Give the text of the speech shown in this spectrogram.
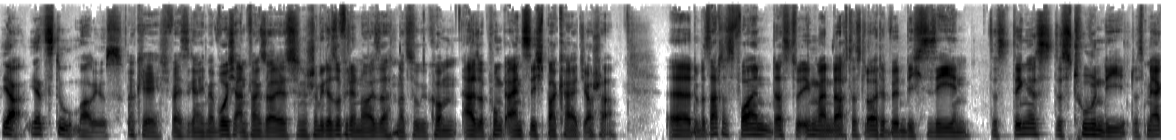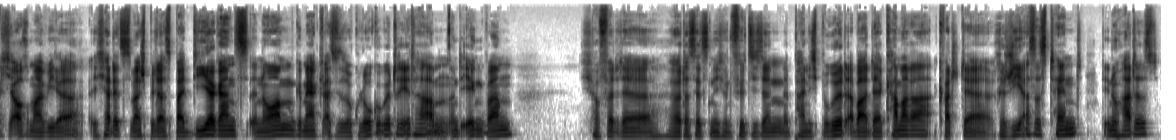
Ja, jetzt du, Marius. Okay, ich weiß gar nicht mehr, wo ich anfangen soll. Jetzt sind schon wieder so viele neue Sachen dazugekommen. Also Punkt 1, Sichtbarkeit, Joscha. Äh, du sagtest vorhin, dass du irgendwann dachtest, Leute würden dich sehen. Das Ding ist, das tun die. Das merke ich auch immer wieder. Ich hatte jetzt zum Beispiel das bei dir ganz enorm gemerkt, als wir so Loco gedreht haben und irgendwann, ich hoffe, der hört das jetzt nicht und fühlt sich dann peinlich berührt, aber der Kamera, Quatsch, der Regieassistent, den du hattest,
